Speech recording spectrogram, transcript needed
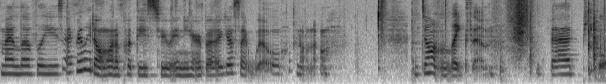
my lovelies, I really don't want to put these two in here, but I guess I will. I don't know. I don't like them. Bad people.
